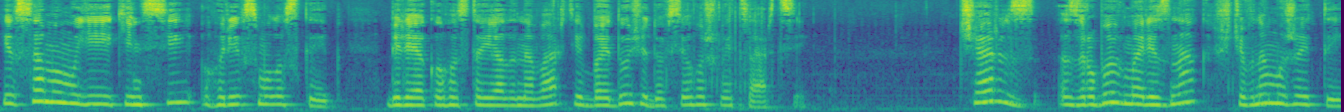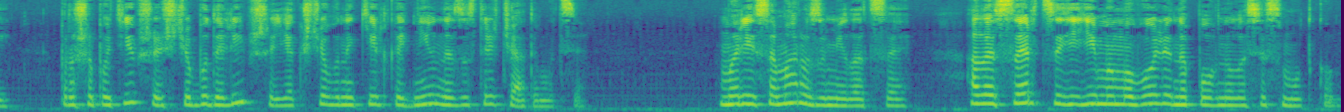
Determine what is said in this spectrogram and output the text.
і в самому її кінці горів смолоскип, біля якого стояли на варті байдужі до всього швейцарці. Чарльз зробив мері знак, що вона може йти, прошепотівши, що буде ліпше, якщо вони кілька днів не зустрічатимуться. Марі сама розуміла це, але серце її мимоволі наповнилося смутком.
